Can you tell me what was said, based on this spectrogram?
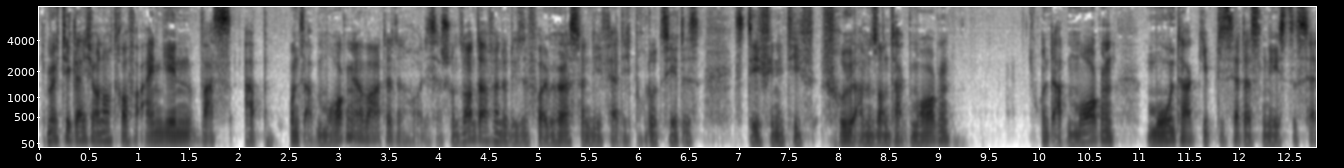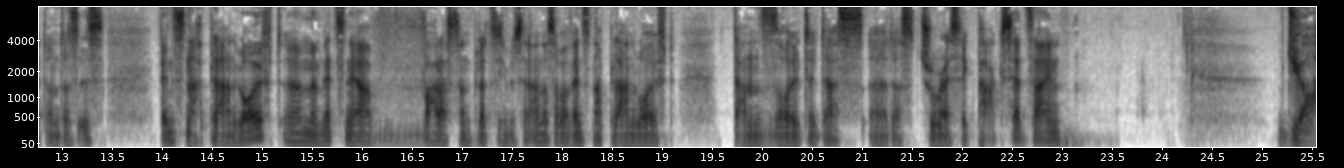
Ich möchte gleich auch noch darauf eingehen, was ab uns ab morgen erwartet. Heute ist ja schon Sonntag, wenn du diese Folge hörst, wenn die fertig produziert ist, ist definitiv früh am Sonntagmorgen. Und ab morgen, Montag, gibt es ja das nächste Set. Und das ist, wenn es nach Plan läuft, ähm, im letzten Jahr war das dann plötzlich ein bisschen anders, aber wenn es nach Plan läuft, dann sollte das äh, das Jurassic Park Set sein. Ja,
